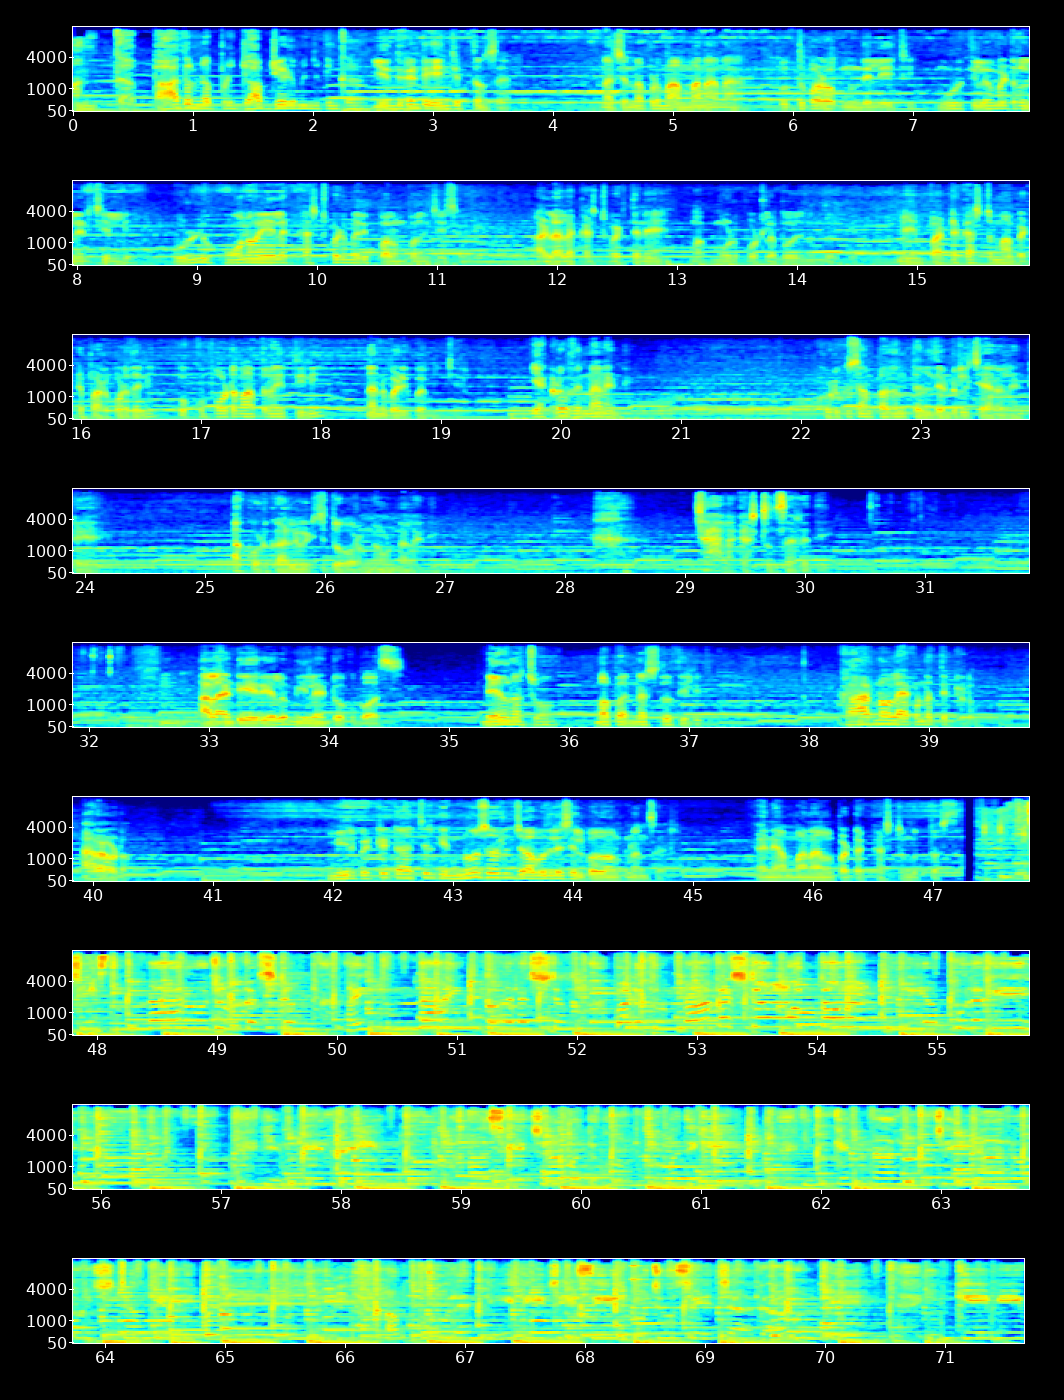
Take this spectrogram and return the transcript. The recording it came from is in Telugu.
అంత బాధ ఉన్నప్పుడు జాబ్ చేయడం ఎందుకు ఇంకా? ఎందుకంటే ఏం చెప్తాం సార్? నా చిన్నప్పుడు మా అమ్మ నాన్న పొద్దు పడవక ముందే లేచి మూడు కిలోమీటర్లు నడిచి వెళ్ళి ఒళ్ళు హోనం అయ్యేలా కష్టపడి మరీ పొలం పనులు చేసేవారు. వాళ్ళు అలా కష్టపడితేనే మాకు మూడు పూట్ల భోజనం దొరికింది. మేం పడ్డ కష్టం మా బిడ్డ పడకూడదని ఒక్క పూట మాత్రమే తిని నన్ను బడికి పంపించారు. ఎక్కడో విన్నానండి. కొడుకు సంపాదన తల్లిదండ్రులు చేరాలంటే ఆ కొడుకాళ్ళని విడిచి దూరంగా ఉండాలని. చాలా కష్టం సార్ అది. అలాంటి ఏరియాలో మీలాంటి ఒక బాస్. మేము నచ్చం మా పని నచ్చదో తెలియదు కారణం లేకుండా తిట్టడం అరవడం. మీరు పెట్టే టార్చర్కి ఎన్నోసార్లు జాబ్ వదిలేసి వెళ్ళిపోదాం అనుకున్నాను సార్. కానీ అమ్మా నాన్నలు పడ్డ కష్టం గుర్తొస్తుంది. కష్టం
